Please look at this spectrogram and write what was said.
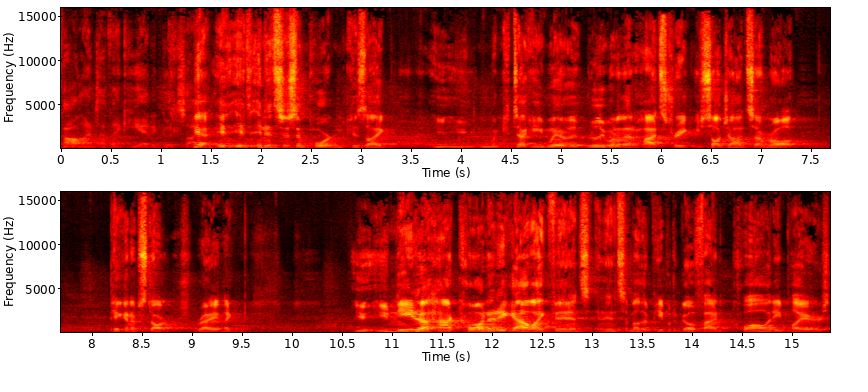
Collins, I think he had a good cycle. Yeah, it, it, and it's just important because like you, you, when Kentucky went, really went on that hot streak, you saw Jon Sumrall picking up starters, right? Like you, you need a high quantity guy like Vince, and then some other people to go find quality players.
